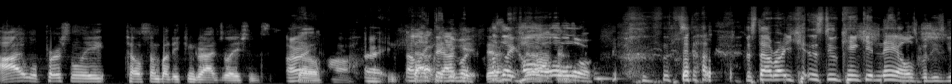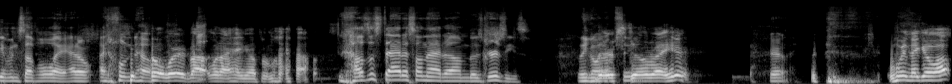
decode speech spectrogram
I will personally tell somebody congratulations. All right. So, Oh, All right, I like that. that'll giveaway. I was like, that'll hold, hold, hold. stop, stop right. You can't, this dude can't get nails, but he's giving stuff away. I don't, I don't know. don't worry about what I hang up in my house. How's the status on that? Um, those jerseys? Are they going They're still right here. Barely. When they go up,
